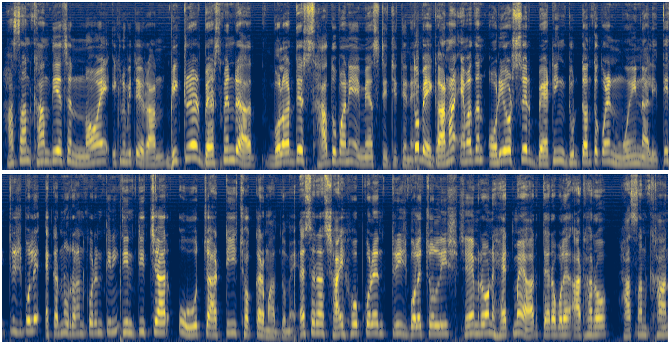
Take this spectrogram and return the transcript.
হাসান খান দিয়েছেন নয় ইকোনমিতে রান। ভিক্টোরিয়ার ব্যাটসম্যানরা বোলারদের ছাতু বানিয়ে ম্যাচটি জিতে নেয়। তবে গানা অ্যামাজন ওরিয়র্সের ব্যাটিং দুর্দান্ত করেন মঈন আলী। তেত্রিশ বলে একান্ন রান করেন তিনি। তিনটি চার ও চারটি ছক্কার মাধ্যমে। এছাড়া সাই হোপ করেন ত্রিশ বলে চল্লিশ। শেমরন হেটমায়ার তেরো বলে আঠারো। হাসান খান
